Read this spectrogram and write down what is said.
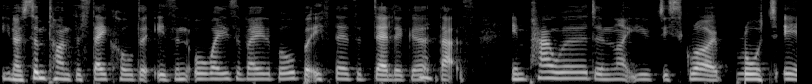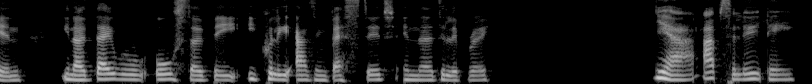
you know, sometimes the stakeholder isn't always available, but if there's a delegate mm. that's empowered and, like you've described, brought in, you know, they will also be equally as invested in the delivery. Yeah, absolutely.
